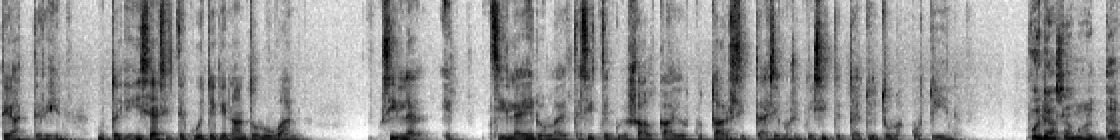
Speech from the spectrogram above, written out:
teatteriin. Mutta isä sitten kuitenkin antoi luvan sillä, että sillä ehdolla, että sitten kun jos alkaa jotkut tanssit tai semmoiset, niin sitten täytyy tulla kotiin. Voidaan sanoa, että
